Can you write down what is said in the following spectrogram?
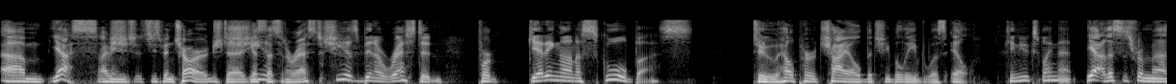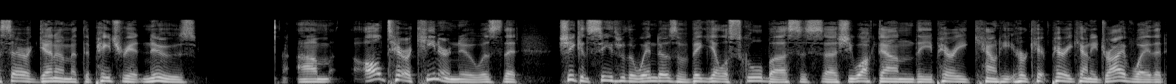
Um, yes, I mean she, has been charged. I guess has, that's an arrest. She has been arrested for getting on a school bus to help her child that she believed was ill. Can you explain that? Yeah, this is from uh, Sarah Ganim at the Patriot News. Um, all Tara Keener knew was that she could see through the windows of a big yellow school bus as uh, she walked down the Perry County her Perry County driveway that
